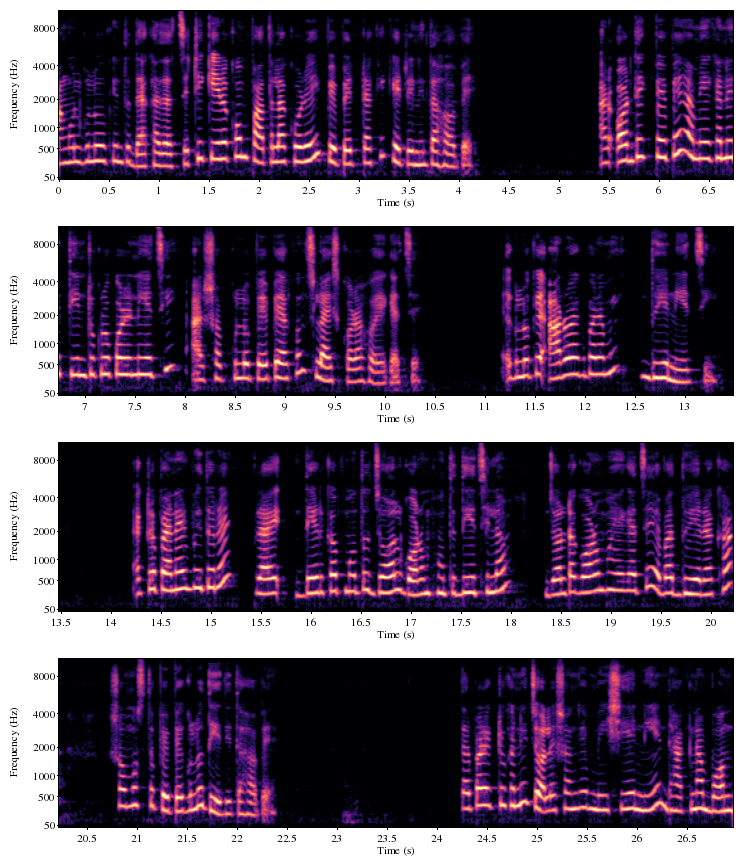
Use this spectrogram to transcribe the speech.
আঙুলগুলোও কিন্তু দেখা যাচ্ছে। ঠিক এরকম পাতলা করেই পেঁপেরটাকে কেটে নিতে হবে। আর অর্ধেক পেঁপে আমি এখানে তিন টুকরো করে নিয়েছি, আর সবগুলো পেঁপে এখন স্লাইস করা হয়ে গেছে। এগুলোকে আরও একবার আমি ধুয়ে নিয়েছি। একটা প্যানের ভিতরে প্রায় দেড় কাপ মতো জল গরম হতে দিয়েছিলাম। জলটা গরম হয়ে গেছে, এবার ধুয়ে রাখা সমস্ত পেঁপেগুলো দিয়ে দিতে হবে। তারপর একটুখানি জলের সঙ্গে মিশিয়ে নিয়ে ঢাকনা বন্ধ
